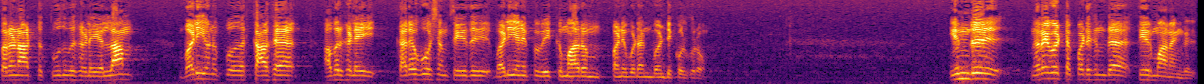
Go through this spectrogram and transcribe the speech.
பிறநாட்டு தூதுவர்களை எல்லாம் வழியனுப்புவதற்காக அவர்களை கரகோஷம் செய்து வழியனுப்பி வைக்குமாறும் பணிவுடன் வேண்டிக் கொள்கிறோம். இன்று நிறைவேற்றப்படுகின்ற தீர்மானங்கள்.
